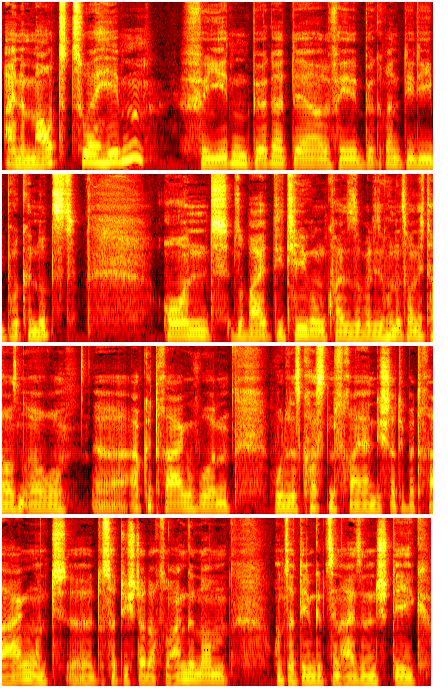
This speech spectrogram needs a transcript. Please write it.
eine Maut zu erheben für jeden Bürger, der oder für jede Bürgerin, die die Brücke nutzt. Und sobald die Tilgung quasi, sobald diese 120.000 Euro äh, abgetragen wurden, wurde das kostenfrei an die Stadt übertragen und äh, das hat die Stadt auch so angenommen und seitdem gibt es den Eisernen Steg.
